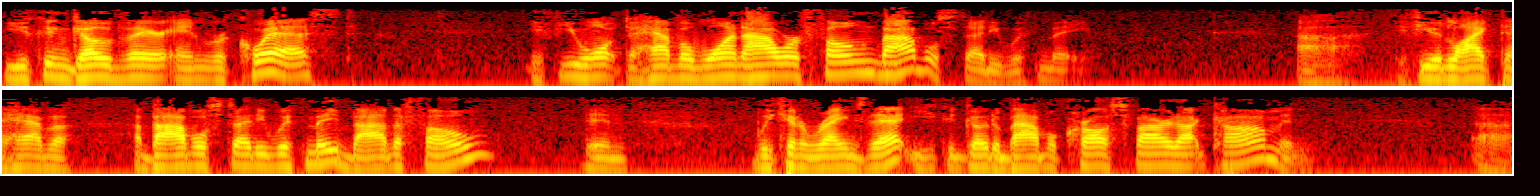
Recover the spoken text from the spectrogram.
You can go there and request if you want to have a one hour phone Bible study with me. Uh, if you'd like to have a, a Bible study with me by the phone, then we can arrange that. You could go to BibleCrossfire.com and uh,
